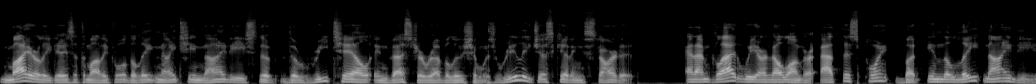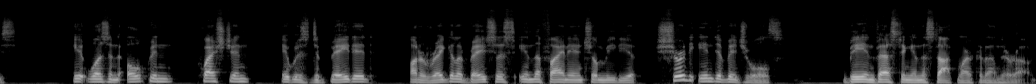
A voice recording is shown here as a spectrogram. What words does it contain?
my early days at the Motley Fool, the late 1990s, the the retail investor revolution was really just getting started. And I'm glad we are no longer at this point, but in the late 90s, it was an open question. It was debated on a regular basis in the financial media. Should individuals be investing in the stock market on their own?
